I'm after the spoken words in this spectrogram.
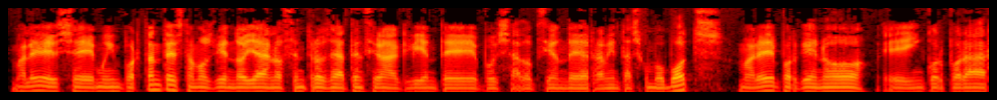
¿vale? Es eh, muy importante. Estamos viendo ya en los centros de atención al cliente pues adopción de herramientas como bots, ¿vale? ¿Por qué no eh, incorporar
